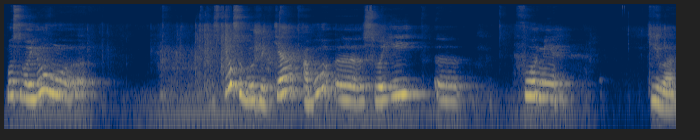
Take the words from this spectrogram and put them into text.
по своєму е, способу життя або е, своїй е, формі тіла.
